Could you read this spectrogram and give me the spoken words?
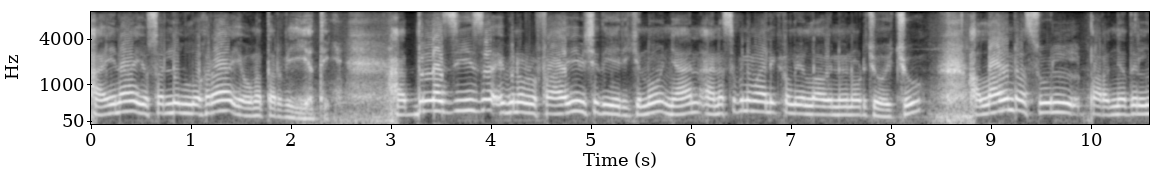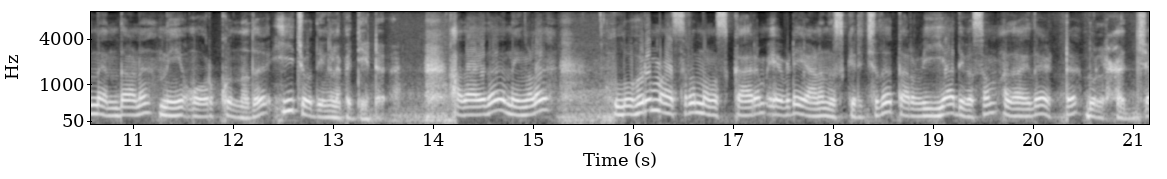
അയിന യുസല്ലി ലുഹ്റ യോമ തർവീയത്തി. അബ്ദുൽ അസീസ് ഇബിൻ റുഫായി വിശദീകരിക്കുന്നു. ഞാൻ അനസബിൻ മാലിക് അലി അള്ളാഹുവിനോട് ചോദിച്ചു അള്ളാഹുൻ റസൂൽ പറഞ്ഞതിൽ നിന്ന് എന്താണ് നീ ഓർക്കുന്നത്? ഈ ചോദ്യങ്ങളെ പറ്റിയിട്ട്. അതായത് നിങ്ങൾ ലുഹറും അസറും നമസ്കാരം എവിടെയാണ് നിസ്കരിച്ചത്? തർവിയ ദിവസം അതായത് എട്ട് ദുൽഹജ്ജ.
